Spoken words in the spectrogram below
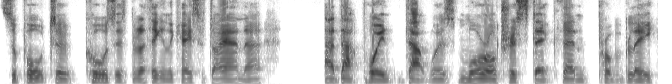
support to causes. But I think in the case of Diana, at that point that was more altruistic than probably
